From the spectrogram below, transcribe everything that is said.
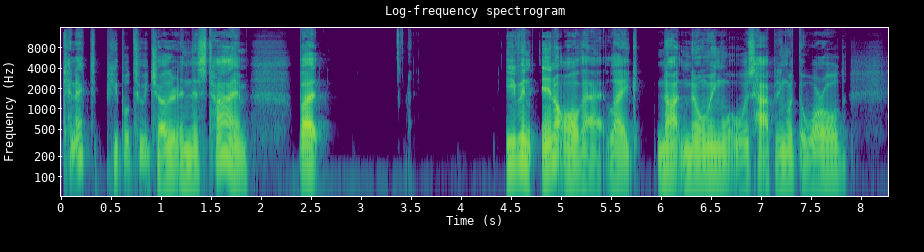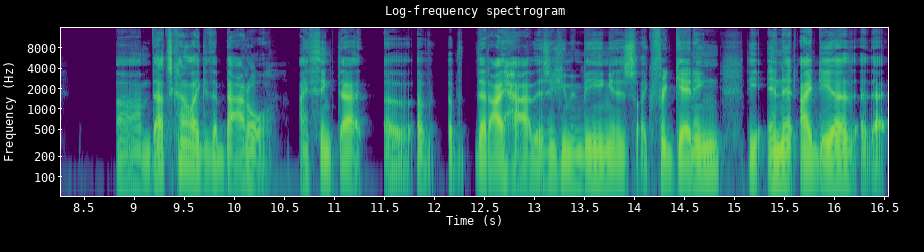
connect people to each other in this time. But even in all that, like not knowing what was happening with the world, um, that's kind of like the battle I think that of, of, of that I have as a human being is like forgetting the innate idea that, that,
